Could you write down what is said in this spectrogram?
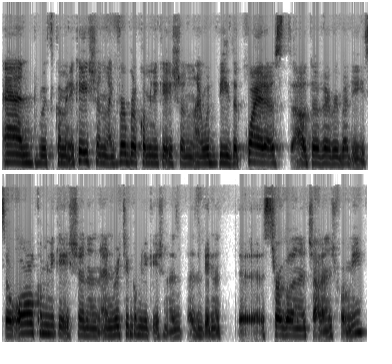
And with communication like verbal communication i would be the quietest out of everybody. So oral communication and, and written communication has, has been a, a, struggle and a challenge for me.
